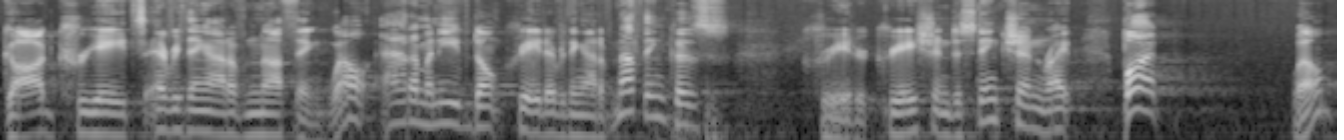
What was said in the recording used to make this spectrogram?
God creates everything out of nothing. Well, Adam and Eve don't create everything out of nothing because creator creation distinction, right? But, well,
